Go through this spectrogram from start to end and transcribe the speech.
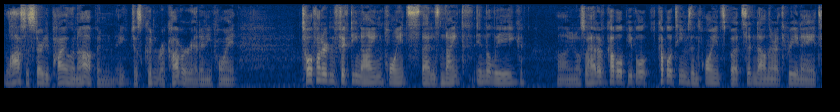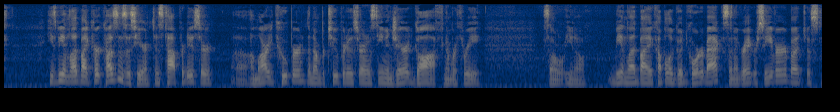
losses started piling up, and he just couldn't recover at any point. 1259 points. That is ninth in the league. Uh, you know, so had a couple of people, a couple of teams in points, but sitting down there at three and eight. He's being led by Kirk Cousins this year, his top producer. Uh, Amari Cooper, the number two producer on his team, and Jared Goff, number three. So you know, being led by a couple of good quarterbacks and a great receiver, but just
